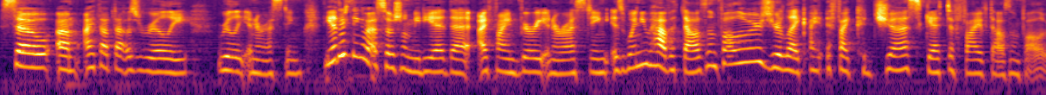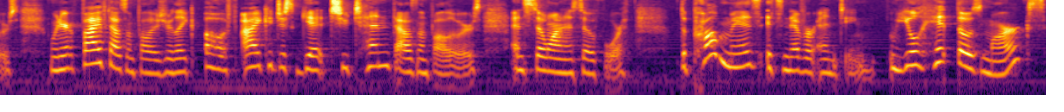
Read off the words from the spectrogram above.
So um, i thought that was really really interesting. The other thing about social media that I find very interesting is when you have a thousand followers, you're like, I, if I could just get to 5,000 followers. When you're at 5,000 followers, you're like, oh, if I could just get to 10,000 followers, and so on and so forth. The problem is, it's never ending. You'll hit those marks,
